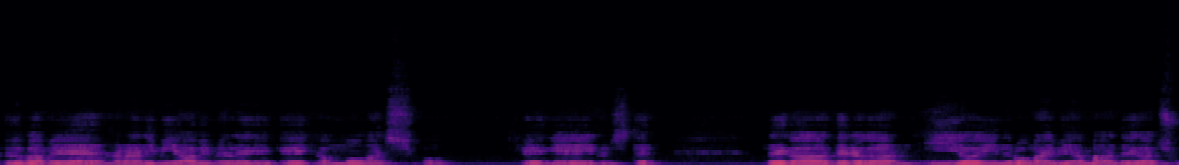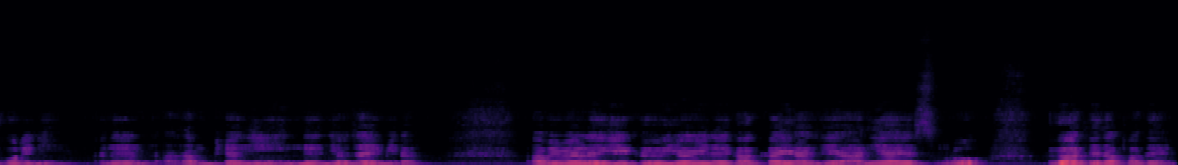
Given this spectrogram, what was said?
그 밤에 하나님이 아비멜렉에게 현몽하시고 그에게 이르시되 내가 데려간 이 여인으로 말미암아 내가 죽으리니 그는 남편이 있는 여자임이라. 아비멜렉이 그 여인을 가까이 하지 아니하였으므로 그가 대답하되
